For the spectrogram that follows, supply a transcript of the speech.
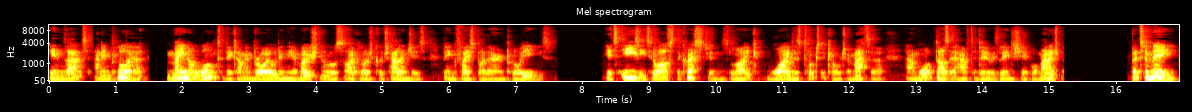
in that an employer may not want to become embroiled in the emotional or psychological challenges being faced by their employees. It's easy to ask the questions like why does toxic culture matter and what does it have to do with leadership or management? But to me,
